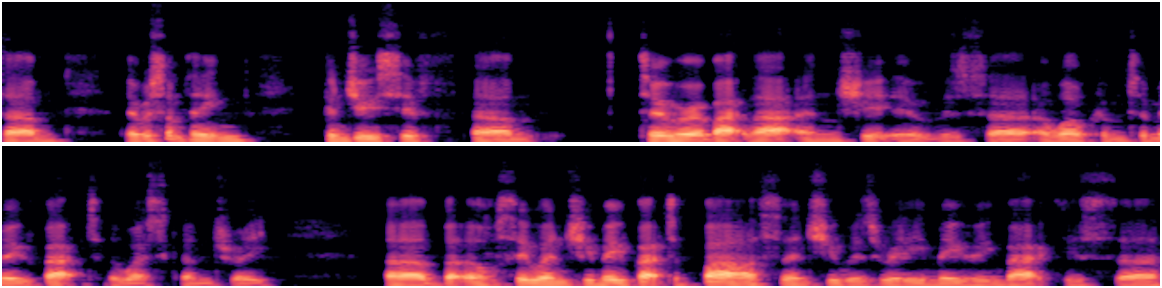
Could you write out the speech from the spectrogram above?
um, there was something conducive um, to her about that, and she it was uh, a welcome to move back to the West Country. Uh, but obviously, when she moved back to Bath, then she was really moving back, is uh,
